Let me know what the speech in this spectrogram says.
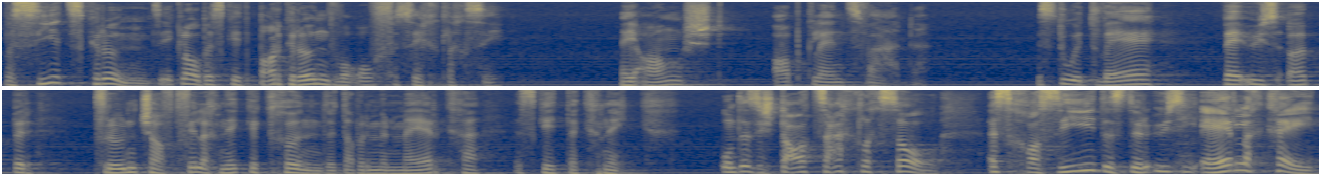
Was sind die Gründe? Ich glaube, es gibt ein paar Gründe, die offensichtlich sind. Haben Angst, abgelehnt zu werden. Es tut weh, wenn uns jemand die Freundschaft vielleicht nicht gekündigt, aber wir merken, es gibt einen Knick. Und es ist tatsächlich so. Es kann sein, dass durch unsere Ehrlichkeit,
